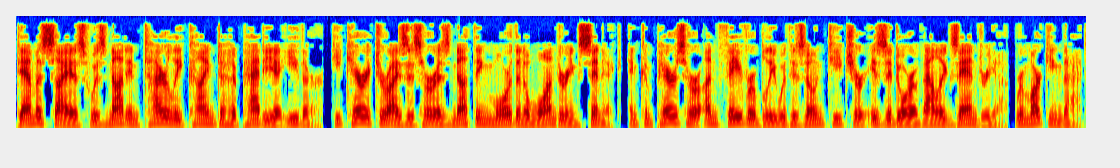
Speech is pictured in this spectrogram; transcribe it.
Damascius was not entirely kind to Hypatia either, he characterizes her as nothing more than a wandering cynic, and compares her unfavorably with his own teacher Isidore of Alexandria, remarking that,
